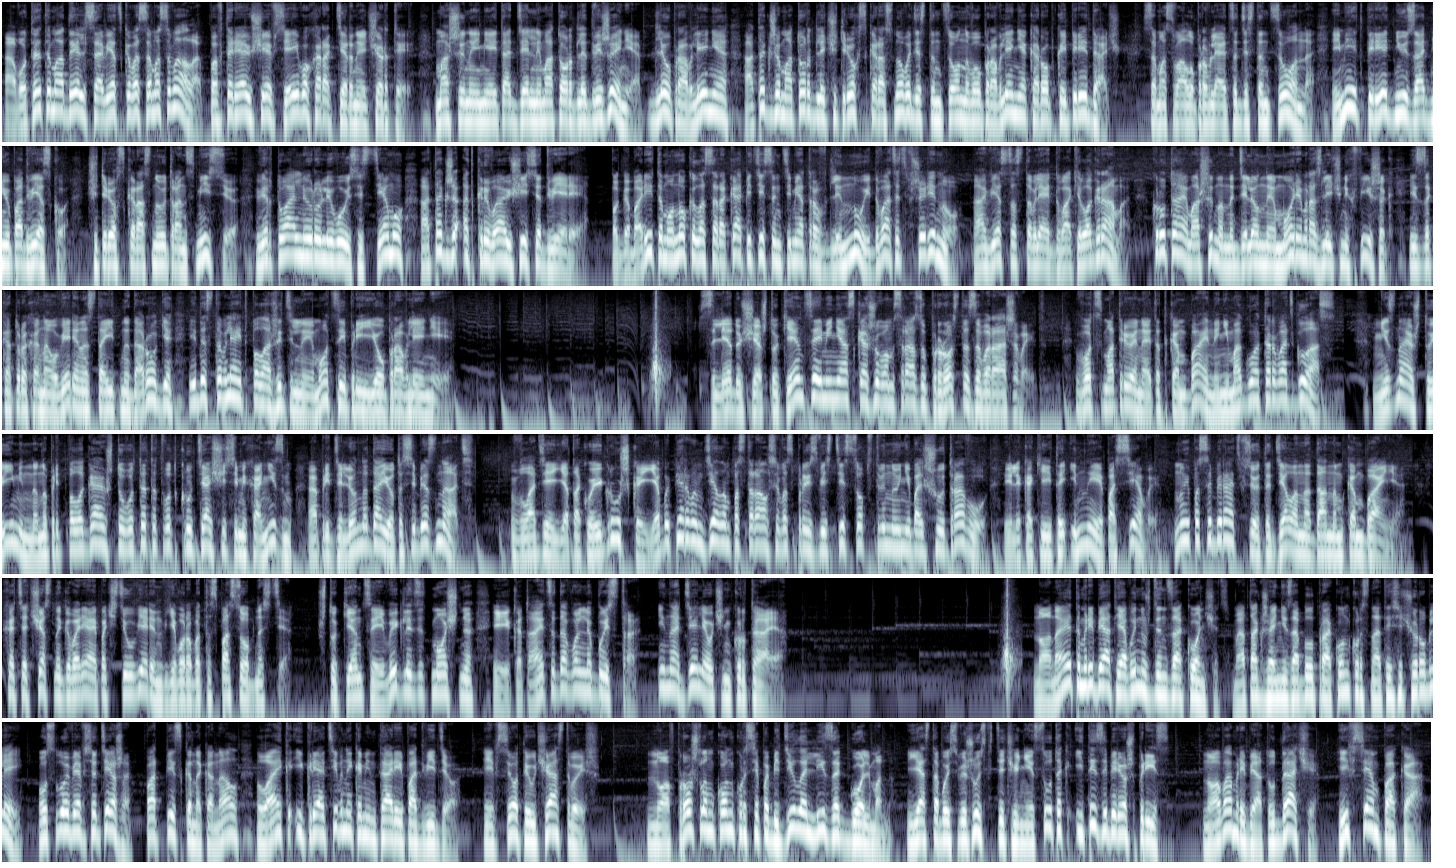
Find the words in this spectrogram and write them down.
А вот эта модель советского самосвала, повторяющая все его характерные черты. Машина имеет отдельный мотор для движения, для управления, а также мотор для четырехскоростного дистанционного управления коробкой передач. Самосвал управляется дистанционно, имеет переднюю и заднюю подвеску, четырехскоростную трансмиссию, виртуальную рулевую систему, а также открывающиеся двери. По габаритам он около 45 сантиметров в длину и 20 в ширину, а вес составляет 2 килограмма. Крутая машина, наделенная морем различных фишек, из-за которых она уверенно стоит на дороге и доставляет положительные эмоции при ее управлении. Следующая штукенция меня, скажу вам сразу, просто завораживает. Вот смотрю я на этот комбайн и не могу оторвать глаз. Не знаю, что именно, но предполагаю, что вот этот вот крутящийся механизм определенно дает о себе знать. Владея я такой игрушкой, я бы первым делом постарался воспроизвести собственную небольшую траву или какие-то иные посевы, ну и пособирать все это дело на данном комбайне. Хотя, честно говоря, я почти уверен в его работоспособности. Штукенция и выглядит мощно, и катается довольно быстро, и на деле очень крутая. Ну а на этом, ребят, я вынужден закончить, а также я не забыл про конкурс на 1000 рублей. Условия все те же, подписка на канал, лайк и креативный комментарий под видео. И все, ты участвуешь. Ну а в прошлом конкурсе победила Лиза Гольман. Я с тобой свяжусь в течение суток, и ты заберешь приз. Ну а вам, ребят, удачи и всем пока!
